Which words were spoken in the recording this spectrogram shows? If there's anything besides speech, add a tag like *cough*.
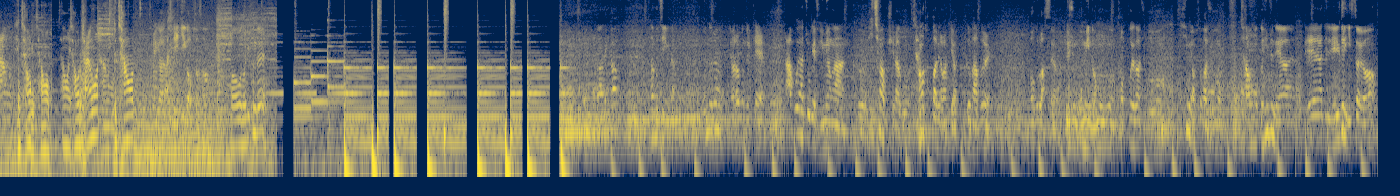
장어. 장어, 장어, 장어, 장어, 장어, 장어, 장어. 저희가 아직 얘기가 없어서. 어, 오늘 이쁜데. 안녕하십니까? 한국지입니다. 오늘은 여러분들께 나고야 쪽에서 유명한 그 히치마부시라고 장어덮밥이라고 할게요. 그 밥을 먹으러 왔어요. 요즘 몸이 너무 덥고 해가지고 힘이 없어가지고 장어 먹고 힘 좀 내야, 내야 될 일들이 있어요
